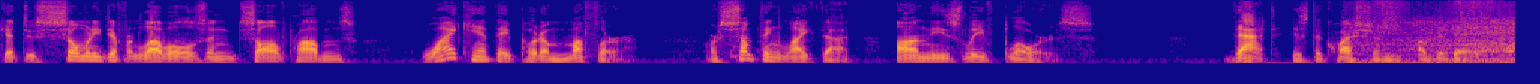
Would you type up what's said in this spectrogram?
get to so many different levels and solve problems. Why can't they put a muffler or something like that on these leaf blowers? That is the question of the day.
